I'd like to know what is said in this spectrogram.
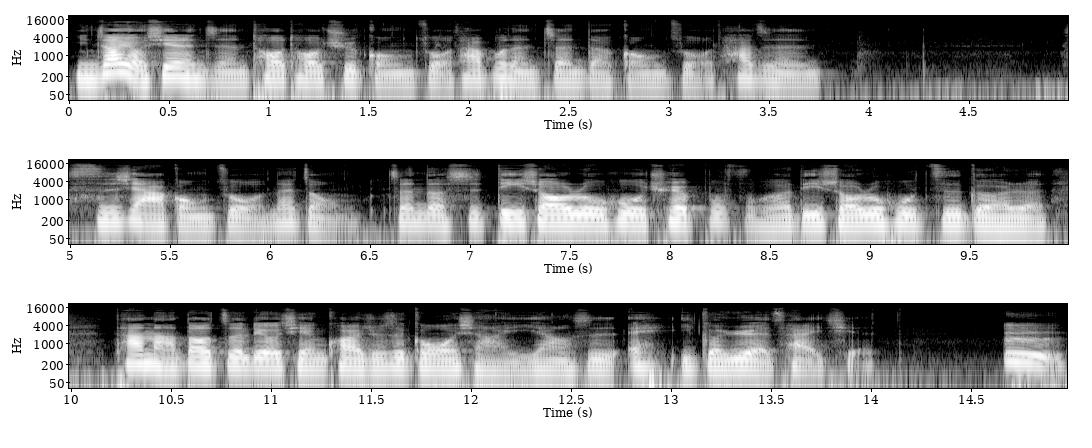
你知道，有些人只能偷偷去工作，他不能真的工作，他只能。私下工作那种真的是低收入户却不符合低收入户资格的人，他拿到这六千块，就是跟我想一样是，是、欸、哎一个月菜钱。嗯，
